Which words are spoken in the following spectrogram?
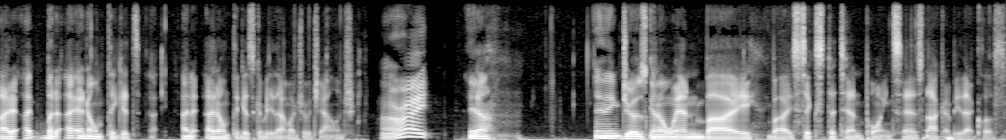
I, I but I don't think it's I, I don't think it's going to be that much of a challenge. All right. Yeah. I think Joe's going to win by by 6 to 10 points and it's not going to be that close.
